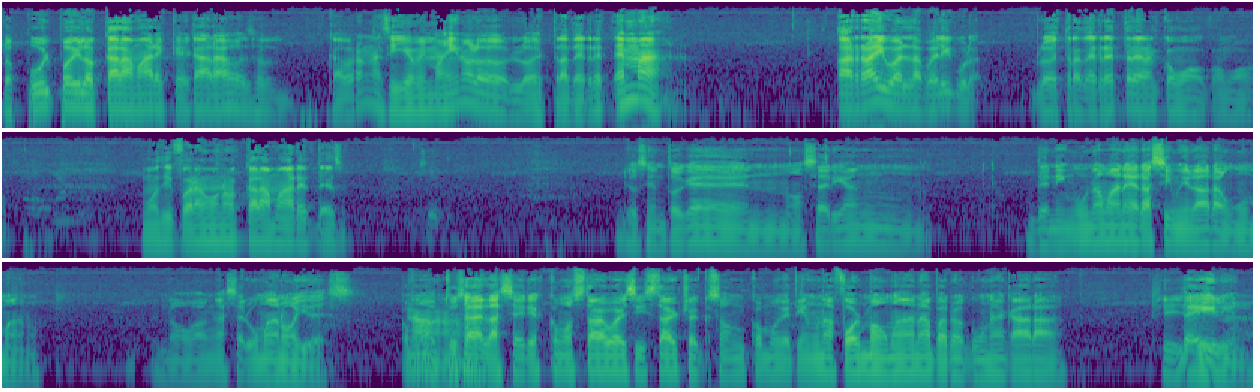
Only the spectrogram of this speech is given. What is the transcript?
Los pulpos y los calamares, qué carajo, eso, cabrón, así yo me imagino los, los extraterrestres. Es más, Arrival, la película, los extraterrestres eran como, como, como si fueran unos calamares de eso. Yo siento que no serían de ninguna manera similar a un humano. No van a ser humanoides. Como No. tú sabes, las series como Star Wars y Star Trek son como que tienen una forma humana, pero con una cara Sí, de sí. alien.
